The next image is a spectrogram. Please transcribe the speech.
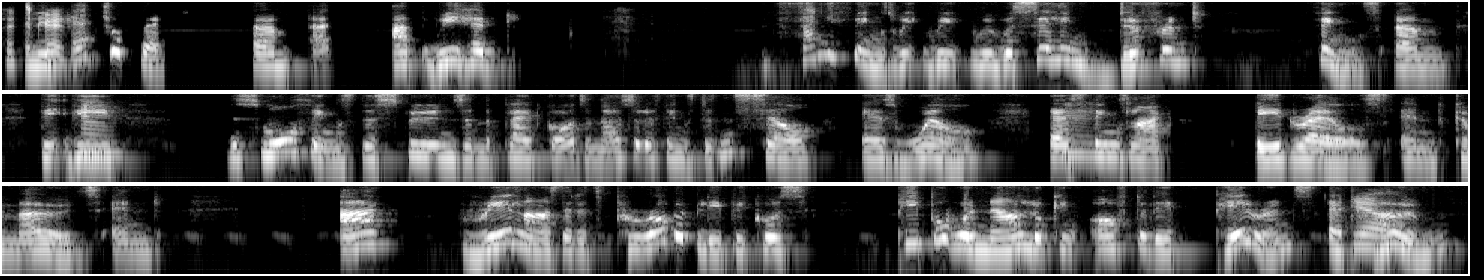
That's and good. in actual fact, um, I, I, we had funny things. We, we we were selling different things. Um, the the Mm. the small things, the spoons and the plate guards and those sort of things, didn't sell as well as Mm. things like bed rails and commodes. And I realized that it's probably because people were now looking after their parents at Yeah. home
